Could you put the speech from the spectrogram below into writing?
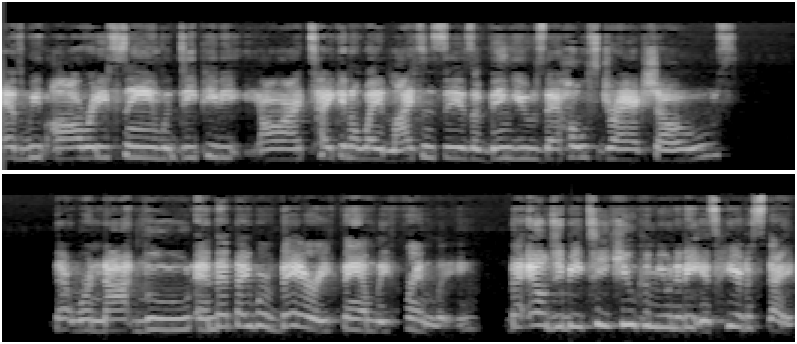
As we've already seen with DPR taking away licenses of venues that host drag shows that were not lewd and that they were very family friendly. The LGBTQ community is here to stay.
